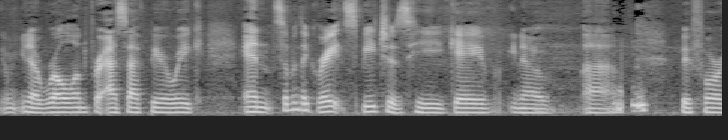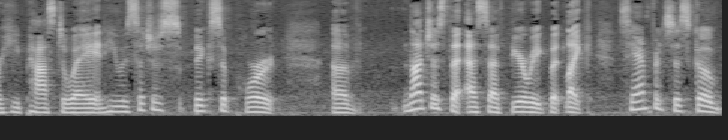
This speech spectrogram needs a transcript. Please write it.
you know rolling for SF Beer Week, and some of the great speeches he gave, you know, um, before he passed away, and he was such a big support of not just the SF Beer Week, but like San Francisco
